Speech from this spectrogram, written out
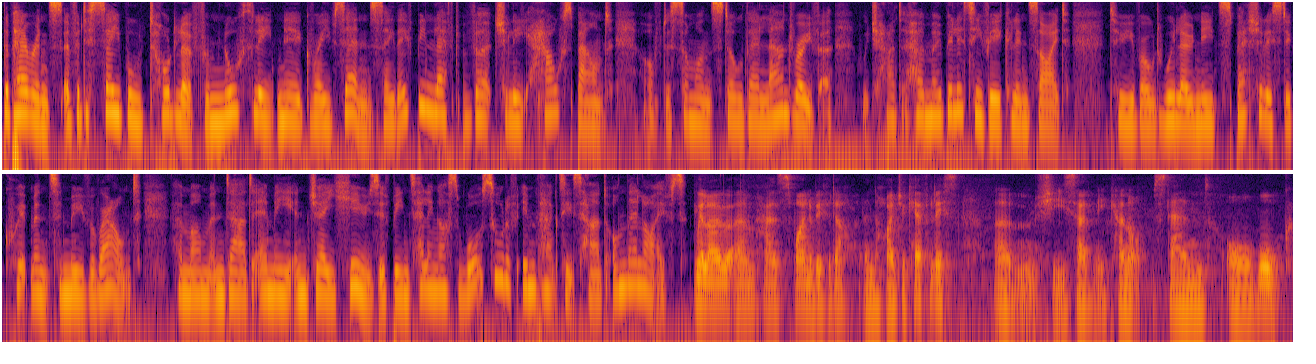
The parents of a disabled toddler from Northfleet near Gravesend say they've been left virtually housebound after someone stole their Land Rover, which had her mobility vehicle inside. Two year old Willow needs specialist equipment to move around. Her mum and dad, Emmy and Jay Hughes, have been telling us what sort of impact it's had on their lives. Willow um, has spina bifida and hydrocephalus. Um, she sadly cannot stand or walk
